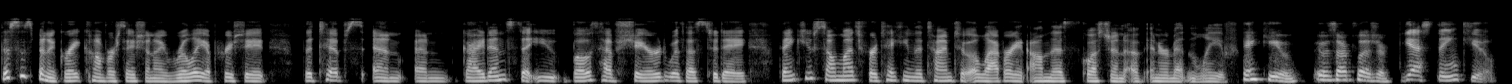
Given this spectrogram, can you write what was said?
this has been a great conversation. I really appreciate the tips and and guidance that you both have shared with us today. Thank you so much for taking the time to elaborate on this question of intermittent leave. Thank you. It was our pleasure. Yes, thank you.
